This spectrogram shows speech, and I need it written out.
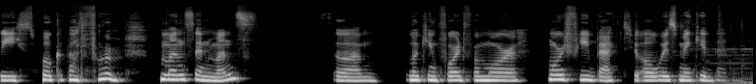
we spoke about for months and months. So I'm looking forward for more more feedback to always make it better.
